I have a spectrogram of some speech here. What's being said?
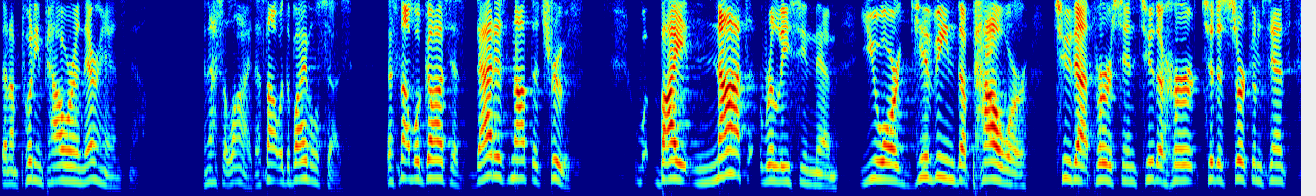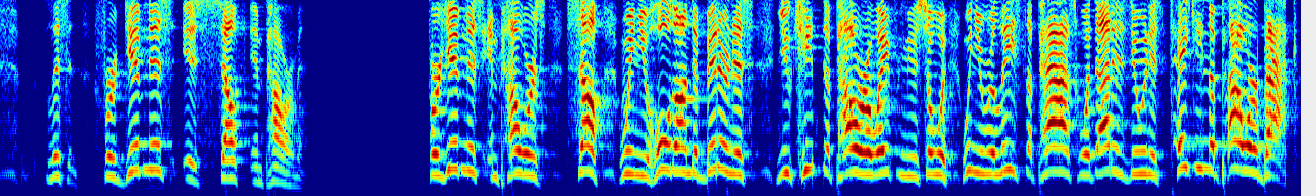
That I'm putting power in their hands now. And that's a lie. That's not what the Bible says. That's not what God says. That is not the truth. By not releasing them, you are giving the power to that person, to the hurt, to the circumstance. Listen, forgiveness is self empowerment. Forgiveness empowers self. When you hold on to bitterness, you keep the power away from you. So when you release the past, what that is doing is taking the power back.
